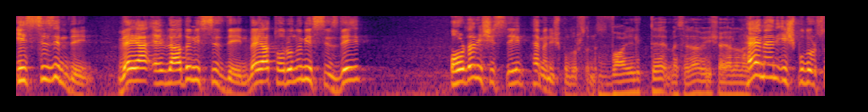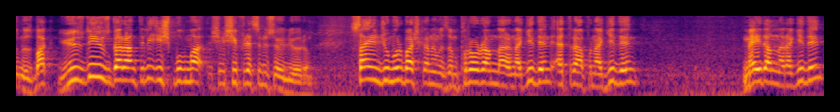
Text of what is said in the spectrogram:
İşsizim deyin. Veya evladım işsiz deyin. Veya torunum işsiz deyin. Oradan iş isteyin. Hemen iş bulursunuz. Valilikte mesela bir iş ayarlanabilir. Hemen iş bulursunuz. Bak yüzde yüz garantili iş bulma şi- şifresini söylüyorum. Sayın Cumhurbaşkanımızın programlarına gidin, etrafına gidin, meydanlara gidin,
